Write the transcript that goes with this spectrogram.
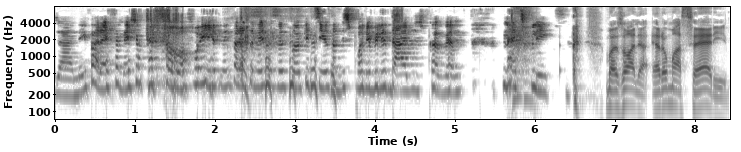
já, nem parece a mesma pessoa, foi isso, nem parece a mesma pessoa que tinha essa disponibilidade de ficar vendo Netflix. Mas olha, era uma série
